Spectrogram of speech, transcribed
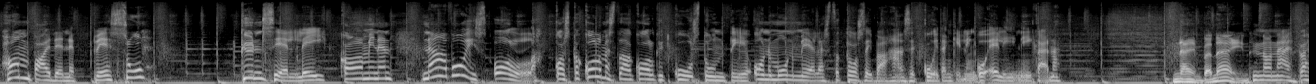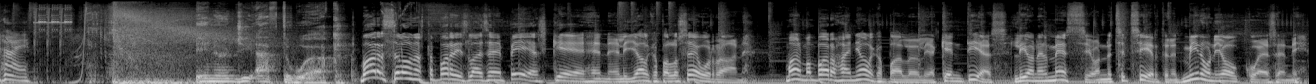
hampaiden pesu, kynsien leikkaaminen. Nämä vois olla, koska 336 tuntia on mun mielestä tosi vähän sit kuitenkin niinku elinikänä. Näinpä näin. No näinpä näin. Energy After Work. Barcelonasta parislaiseen PSG, eli jalkapalloseuraan. Maailman parhain jalkapalloilija, kenties, Lionel Messi on nyt sitten siirtynyt minun joukkueeseeni.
